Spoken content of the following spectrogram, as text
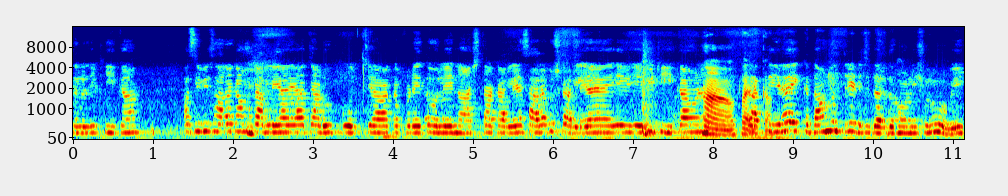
ਚਲੋ ਜੀ, ਠੀਕ ਆ। ਅਸੀਂ ਵੀ ਸਾਰਾ ਕੰਮ ਕਰ ਲਿਆ ਆ ਝਾੜੂ ਪੋਚਾ ਕੱਪੜੇ ਧੋ ਲਏ ਨਾਸ਼ਤਾ ਕਰ ਲਿਆ ਸਾਰਾ ਕੁਝ ਕਰ ਲਿਆ ਹੈ ਇਹ ਇਹ ਵੀ ਠੀਕ ਆ ਹੁਣ। ਹਾਂ ਫ਼ਰਕ ਆ। ਰਾਤੀ ਨਾ ਇੱਕਦਮ ਢਿੱਡ 'ਚ ਦਰਦ ਹੋਣੀ ਸ਼ੁਰੂ ਹੋ ਗਈ।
